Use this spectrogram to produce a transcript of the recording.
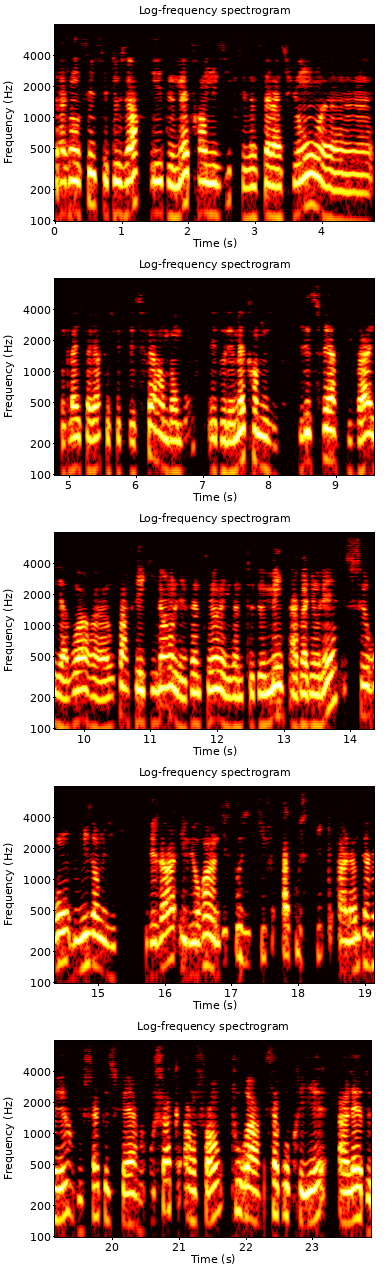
d'agencer ces deux arts et de mettre en musique ces installations. euh, donc là, il s'avère que c'est des sphères en bambou et de les mettre en musique. Les sphères qu'il va y avoir euh, au parc des Guilans les 21 et 22 mai à Bagnolet seront mises en musique. Déjà, il y aura un dispositif acoustique à l'intérieur de chaque sphère où chaque enfant pourra s'approprier à l'aide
